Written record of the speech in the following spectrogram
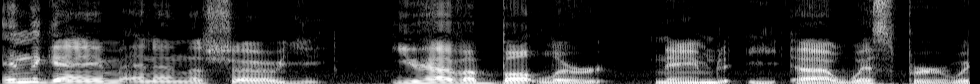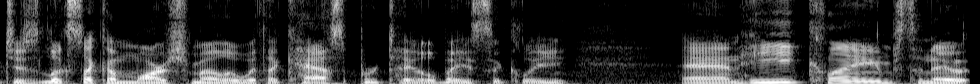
in the game and in the show, you, you have a butler named uh, Whisper, which is looks like a marshmallow with a Casper tail, basically. And he claims to know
